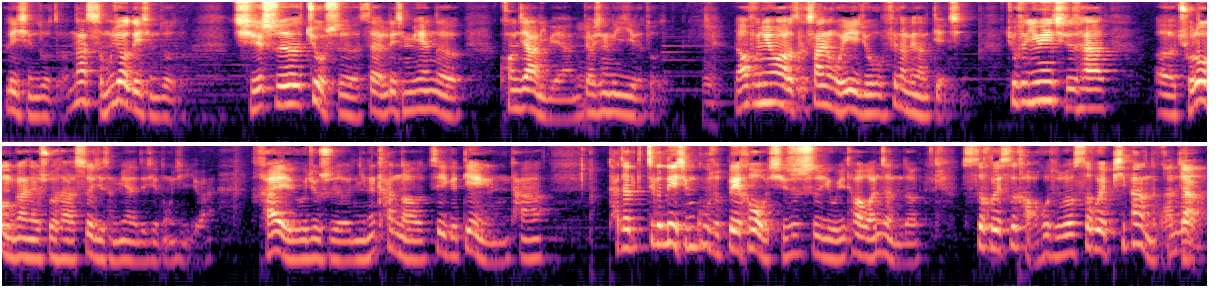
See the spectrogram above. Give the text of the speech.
类型作者。那什么叫类型作者？其实就是在类型片的框架里边标新立异的作者。嗯，然后冯俊浩的这个《杀人回忆》就非常非常典型，就是因为其实他，呃，除了我们刚才说他设计层面的这些东西以外，还有一个就是你能看到这个电影它，它在这个类型故事背后其实是有一套完整的社会思考或者说社会批判的框架。啊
